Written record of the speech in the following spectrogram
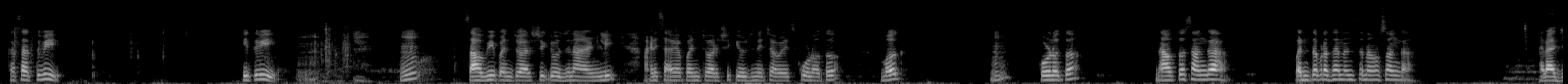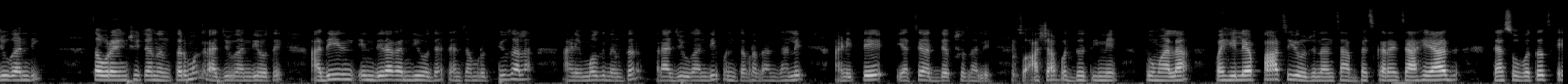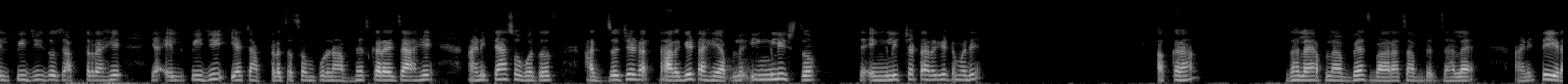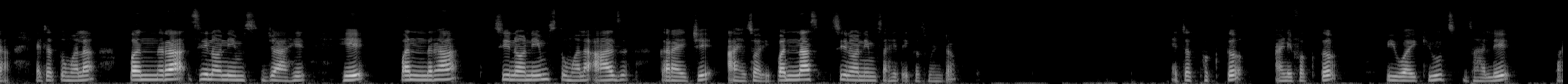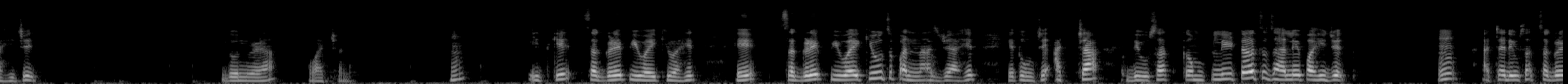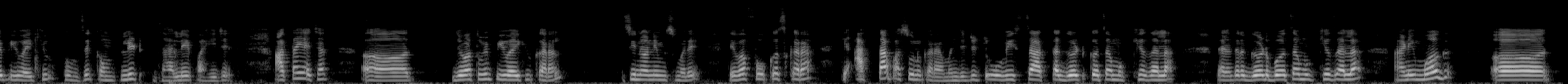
का सातवी? कितवी हम्म सहावी पंचवार्षिक योजना आणली आणि सहाव्या पंचवार्षिक योजनेच्या वेळेस कोण होतं? मग? कोण होतं? नाव तर सांगा. पंतप्रधानांचं नाव सांगा. राजीव गांधी. चौऱ्याऐंशीच्या नंतर मग राजीव गांधी होते. आधी इंदिरा गांधी होत्या त्यांचा मृत्यू झाला. आणि मग नंतर राजीव गांधी पंतप्रधान झाले आणि ते याचे अध्यक्ष झाले. सो अशा पद्धतीने तुम्हाला पहिल्या पाच योजनांचा अभ्यास करायचा आहे आज. त्यासोबतच एल पी जी जो चॅप्टर आहे या एल पी जी या चॅप्टरचा संपूर्ण अभ्यास करायचा आहे. आणि त्यासोबतच आजचं जे टार्गेट आहे आपलं इंग्लिशचं त्या इंग्लिशच्या टार्गेटमध्ये अकरा झाला आहे आपला अभ्यास बाराचा अभ्यास झाला आहे आणि तेरा. याच्यात तुम्हाला पंधरा सिनॉनिम्स जे आहेत हे पंधरा सिनॉनिम्स तुम्हाला आज करायचे आहे. सॉरी पन्नास सिनॉनिम्स आहेत एकच मिनटं. याच्यात फक्त आणि फक्त पी वाय क्यूज झाले पाहिजेत दोन वेळा वाचन. इतके सगळे पी वाय क्यू आहेत. हे सगळे पी वाय क्यूज पन्नास जे आहेत हे तुमचे आजच्या दिवसात कम्प्लीटच झाले पाहिजेत. आजच्या दिवसात सगळे पी वाय क्यू तुमचे कंप्लीट झाले पाहिजेत आता याच्यात जेव्हा तुम्ही पी वाय क्यू कराल सिनॉनिम्समध्ये तेव्हा फोकस करा की आत्तापासून करा. म्हणजे जे चोवीसचा आत्ता गट कचा मुख्य झाला त्यानंतर गट बचा मुख्य झाला आणि मग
